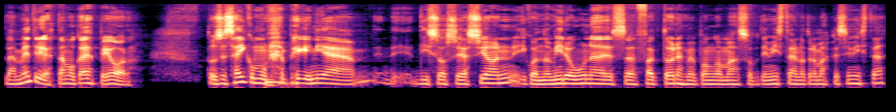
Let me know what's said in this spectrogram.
la métrica, estamos cada vez peor. Entonces hay como una pequeña disociación y cuando miro uno de esos factores me pongo más optimista, en otro más pesimista,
